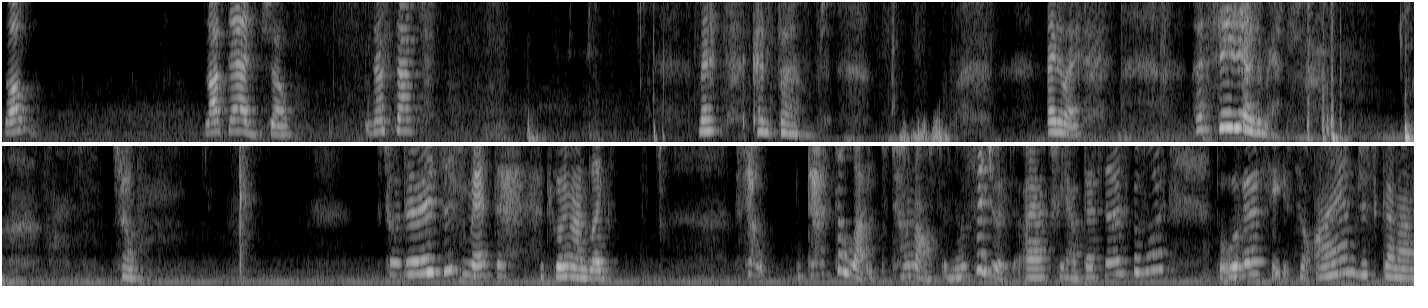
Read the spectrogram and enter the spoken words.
Well, not dead, so just that myth confirmed. Anyway, let's see the other myths. So, so there is this myth that's going on like, so does the light turn off in the refrigerator? I actually have tested this before, but we're gonna see. So I am just gonna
